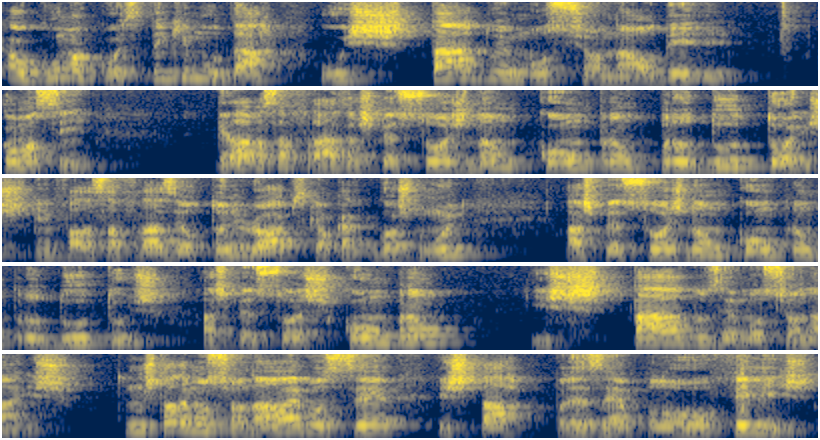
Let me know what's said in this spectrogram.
alguma coisa, tem que mudar o estado emocional dele. Como assim? Grava essa frase, as pessoas não compram produtos. Quem fala essa frase é o Tony Robbins, que é o cara que eu gosto muito. As pessoas não compram produtos, as pessoas compram estados emocionais. Um estado emocional é você estar, por exemplo, feliz,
